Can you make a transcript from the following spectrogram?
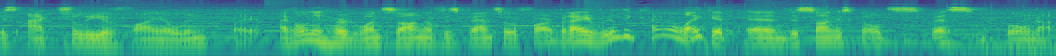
is actually a violin player. I've only heard one song of this band so far, but I really kind of like it, and this song is called Spes Bona.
